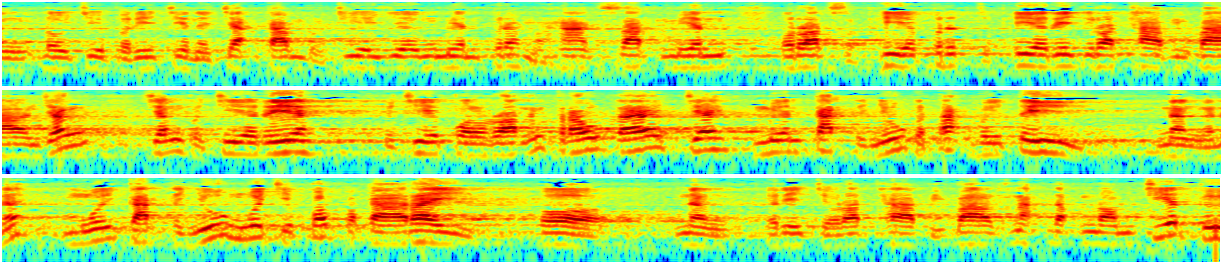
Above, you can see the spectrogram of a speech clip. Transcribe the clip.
ឹងដូចជាពរាជាណាចក្រកម្ពុជាយើងមានព្រះមហាក្សត្រមានរដ្ឋសភាព្រឹទ្ធសភារាជរដ្ឋាភិបាលអញ្ចឹងអញ្ចឹងប្រជារាស្ត្រប្រជាពលរដ្ឋនឹងត្រូវតែចេះមានកតញ្ញូកតវេទីនឹងណាមួយកតញ្ញូមួយជាបុព្វការីក៏ នឹងរាជរដ្ឋាភិបាលថ្នាក់ដឹកនាំជាតិគឺ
